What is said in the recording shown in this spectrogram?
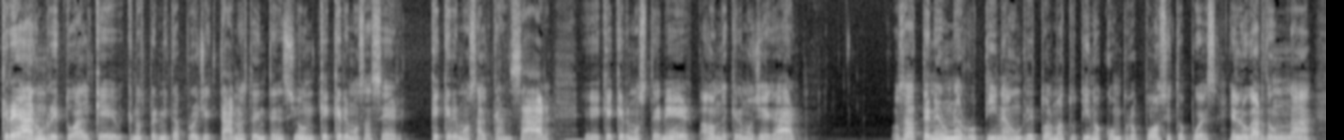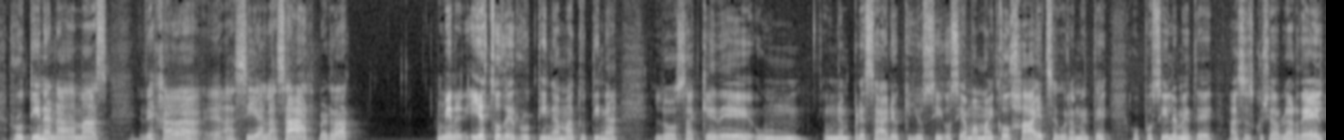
crear un ritual que, que, nos permita proyectar nuestra intención, qué queremos hacer, qué queremos alcanzar, eh, qué queremos tener, a dónde queremos llegar. O sea, tener una rutina, un ritual matutino con propósito, pues, en lugar de una rutina nada más dejada eh, así al azar, ¿verdad? Miren, y esto de rutina matutina lo saqué de un, empresario que yo sigo, se llama Michael Hyde, seguramente o posiblemente has escuchado hablar de él.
